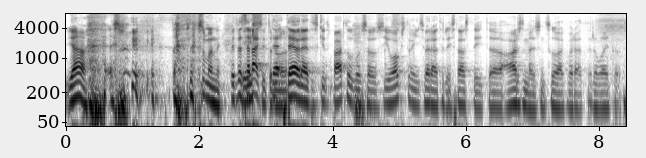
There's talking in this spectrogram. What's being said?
jā, es, tas man ir te, teorētiski, ja tu pārtulko savus joks, tad viņas varētu arī stāstīt uh, ārzemēs, un cilvēki varētu relētot.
